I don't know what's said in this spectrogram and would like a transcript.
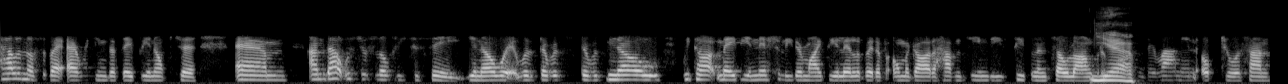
telling us about everything that they've been up to, um, and that was just lovely to see. You know, it was there was there was no. We thought maybe initially there might be a little bit of oh my god, I haven't seen these people in so long. Yeah. they ran in up to us and.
